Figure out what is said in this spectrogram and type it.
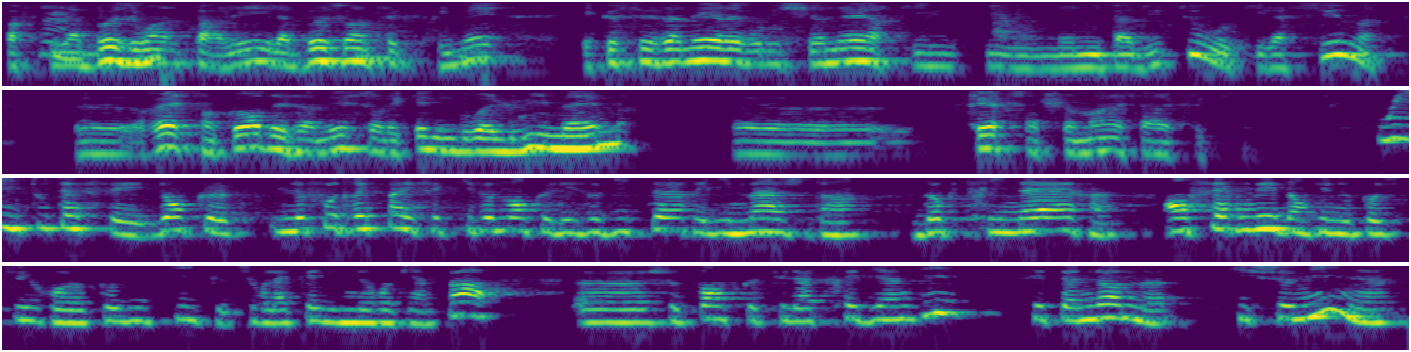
parce qu'il a besoin de parler, il a besoin de s'exprimer, et que ces années révolutionnaires qu'il ne nie pas du tout, qu'il assume, euh, restent encore des années sur lesquelles il doit lui-même euh, faire son chemin et sa réflexion. Oui, tout à fait. Donc, euh, il ne faudrait pas effectivement que les auditeurs aient l'image d'un doctrinaire enfermé dans une posture euh, politique sur laquelle il ne revient pas. Euh, je pense que tu l'as très bien dit. C'est un homme qui chemine,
